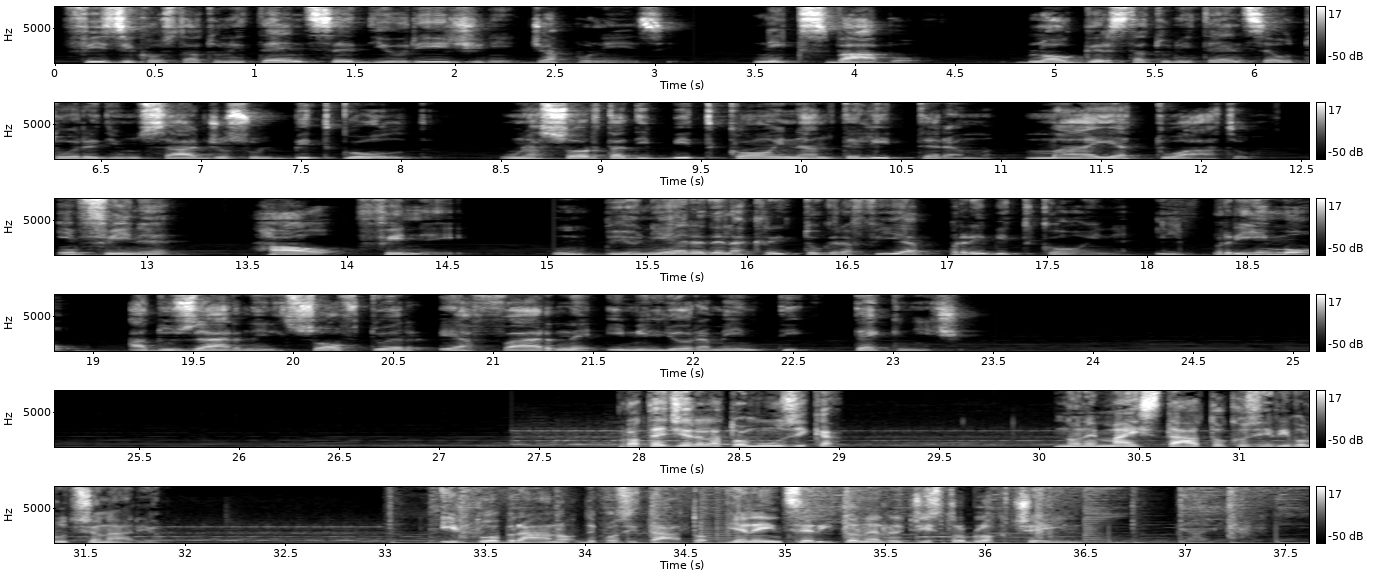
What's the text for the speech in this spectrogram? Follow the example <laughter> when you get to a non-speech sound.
fisico statunitense di origini giapponesi, Nick Svabo, blogger statunitense autore di un saggio sul BitGold una sorta di Bitcoin ante litteram mai attuato. Infine, Hal Finney, un pioniere della crittografia pre-Bitcoin, il primo ad usarne il software e a farne i miglioramenti tecnici. Proteggere la tua musica non è mai stato così rivoluzionario. Il tuo brano, depositato, viene inserito nel registro blockchain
